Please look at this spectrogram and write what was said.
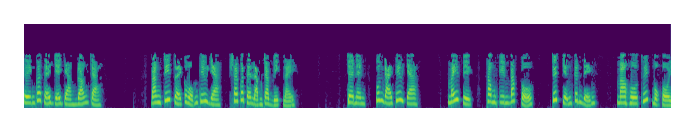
liền có thể dễ dàng đoán ra. Bằng trí tuệ của bổn thiếu gia, sao có thể làm ra việc này? Cho nên, quân đại thiếu gia, mấy việc thông kim bắt cổ, trích dẫn kinh điển, mà hồ thuyết một hồi,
